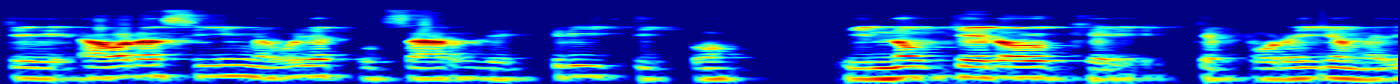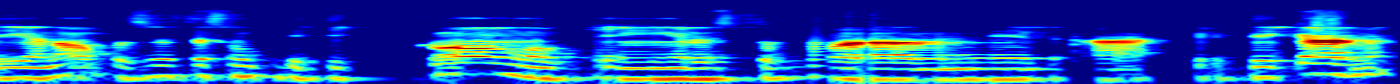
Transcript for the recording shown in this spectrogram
que ahora sí me voy a acusar de crítico y no quiero que, que, por ello me digan, no, pues este es un criticón o quién eres tú para venir a criticarme.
